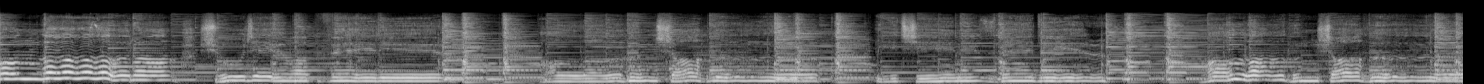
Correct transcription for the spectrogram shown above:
onlara şu cevap verir. Allah'ın şahlığı içinizdedir. Allah'ın şahlığı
